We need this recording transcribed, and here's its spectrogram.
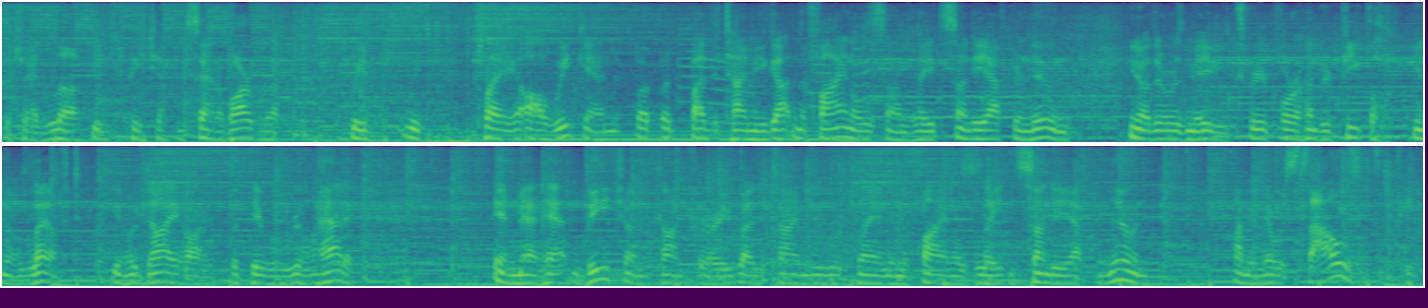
which I love, East Beach up in Santa Barbara, we'd, we'd play all weekend. But, but by the time you got in the finals on late Sunday afternoon, you know, there was maybe three or 400 people, you know, left you know, diehard, but they were real addict. In Manhattan Beach, on the contrary, by the time we were playing in the finals late in Sunday afternoon, I mean, there was thousands of people,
